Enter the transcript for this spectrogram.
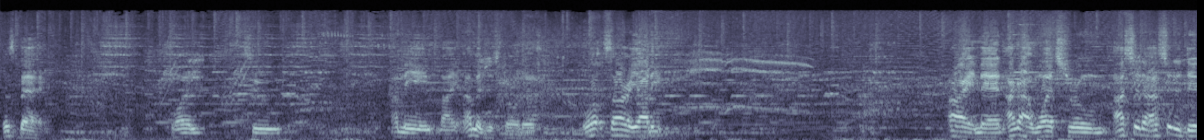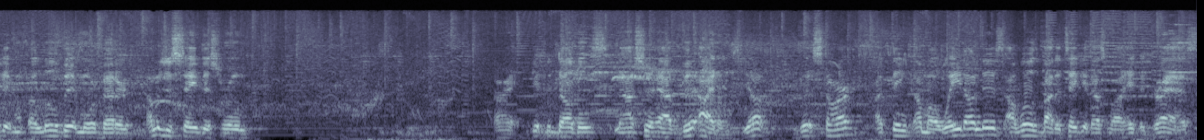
What's back? One, two. I mean, like, I'm gonna just throw this. Well, sorry, Yachty. All right, man. I got one room. I should I should have did it a little bit more better. I'm gonna just save this room. All right, get the doubles. Now I should have good items. Yup, good start. I think I'm gonna wait on this. I was about to take it. That's why I hit the grass.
